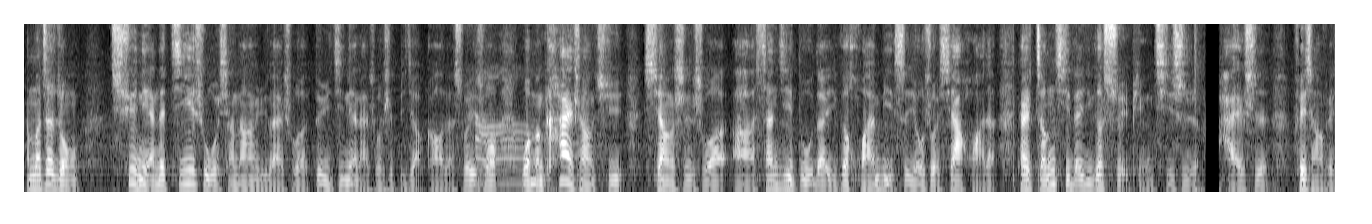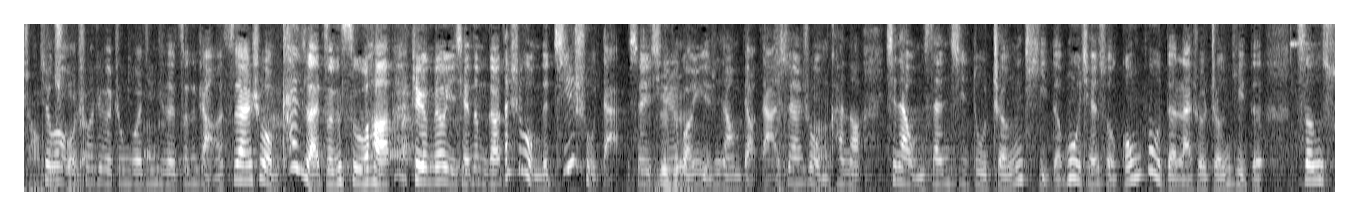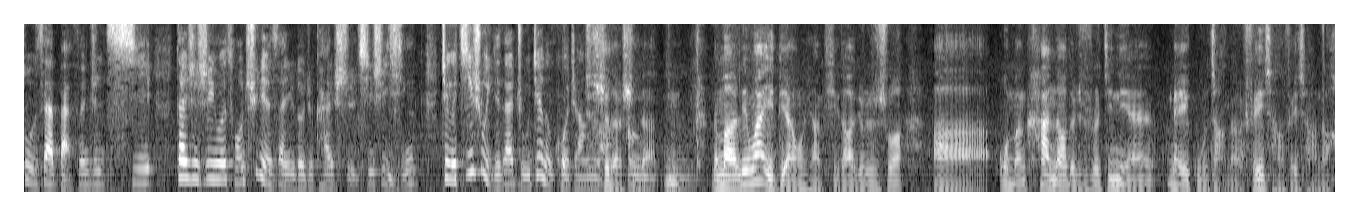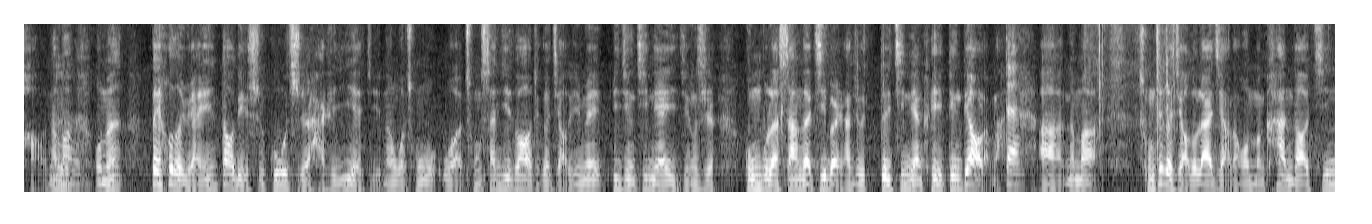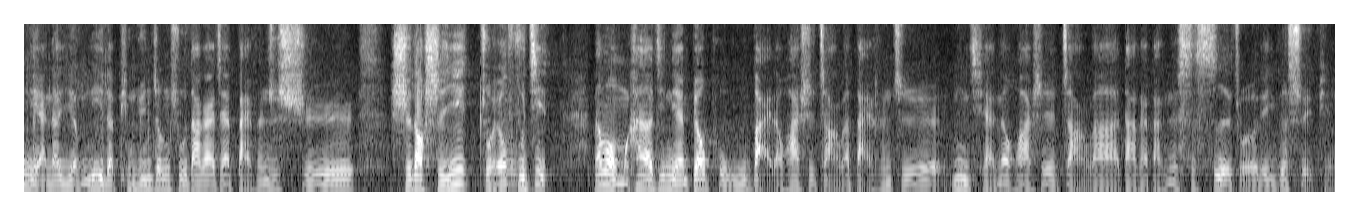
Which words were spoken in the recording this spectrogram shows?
那么这种去年的基数，相当于来说，对于今年来说是比较高的，所以说我们看上去像是说啊，三季度的一个环比是有所下滑的，但是整体的一个水平其实还是非常非常不错的。就跟我们说这个中国经济的增长，虽然说我们看起来增速哈，这个没有以前那么高，但是我们的基数大，所以其实广宇也是想表达，虽然说我们看到现在我们三季度整体的目前所公布的来说，整体的增速在百分之七，但是是因为从去年三季度就开始，其实已经这个基数已经在逐渐的扩张了。是的，是的，嗯。那么另外一点，我想提到就是说啊，我们看到的就是说今年美股涨得非常非常的好，那么我们。背后的原因到底是估值还是业绩？那我从我从三季报这个角度，因为毕竟今年已经是公布了三个，基本上就对今年可以定调了嘛。对。啊，那么从这个角度来讲呢，我们看到今年的盈利的平均增速大概在百分之十十到十一左右附近。那么我们看到今年标普五百的话是涨了百分之，目前的话是涨了大概百分之十四左右的一个水平。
